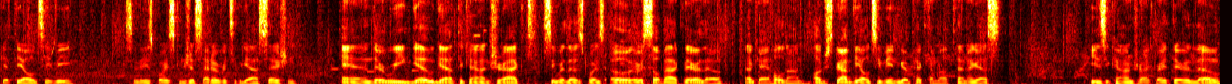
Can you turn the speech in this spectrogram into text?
get the LTV. So these boys can just head over to the gas station. And there we go, got the contract. See where those boys... Oh, they're still back there, though. Okay, hold on. I'll just grab the LTV and go pick them up then, I guess. Easy contract right there, though.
